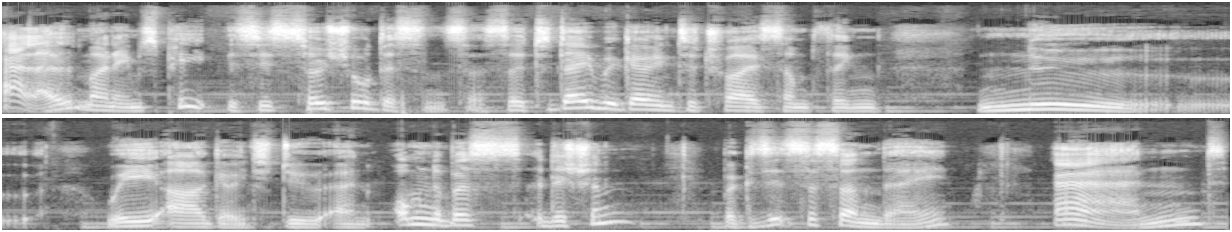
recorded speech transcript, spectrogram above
Hello, my name's Pete. This is Social Distancer. So today we're going to try something new. We are going to do an omnibus edition because it's a Sunday and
